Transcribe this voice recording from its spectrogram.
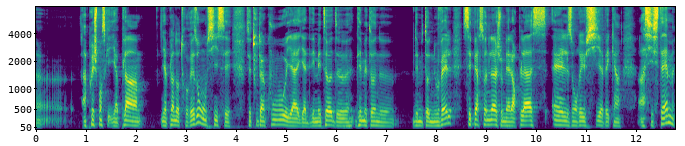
Euh, après je pense qu'il y a plein il y a plein d'autres raisons aussi. C'est, tout d'un coup, il y a, il y a des méthodes, euh, des méthodes, euh, des méthodes nouvelles. Ces personnes-là, je mets à leur place, elles ont réussi avec un, un système.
